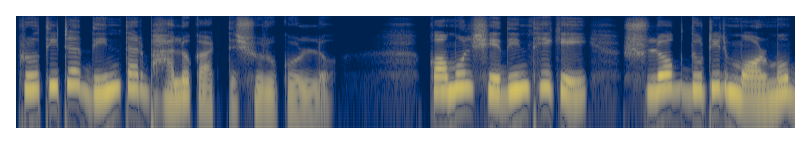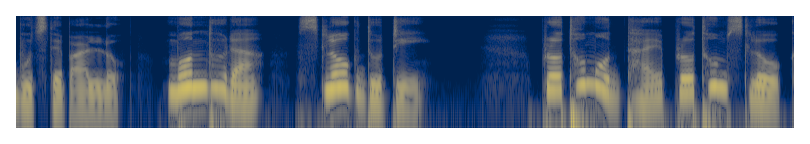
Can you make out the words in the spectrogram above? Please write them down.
প্রতিটা দিন তার ভালো কাটতে শুরু করল। কমল সেদিন থেকেই শ্লোক দুটির মর্ম বুঝতে পারল। বন্ধুরা, শ্লোক দুটি। প্রথম অধ্যায়, প্রথম শ্লোক।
